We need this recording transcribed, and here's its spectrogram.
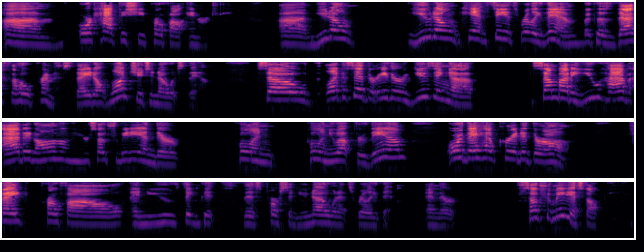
Um, or catfishy profile energy. Um, you don't you don't can't see it's really them because that's the whole premise. They don't want you to know it's them. So, like I said, they're either using a somebody you have added on on your social media and they're pulling pulling you up through them, or they have created their own fake profile and you think it's this person you know when it's really them and they're social media stalking you.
